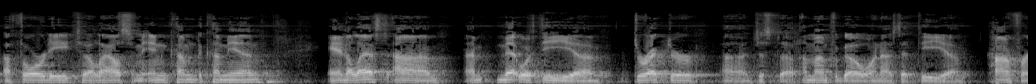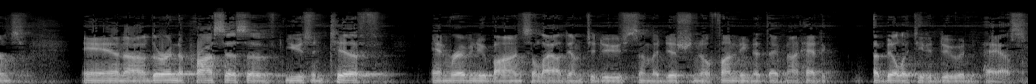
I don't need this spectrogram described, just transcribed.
authority to allow some income to come in. And the last, um, I met with the uh, director uh, just a, a month ago when I was at the uh, conference, and uh, they're in the process of using TIF and revenue bonds allow them to do some additional funding that they've not had the ability to do in the past.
